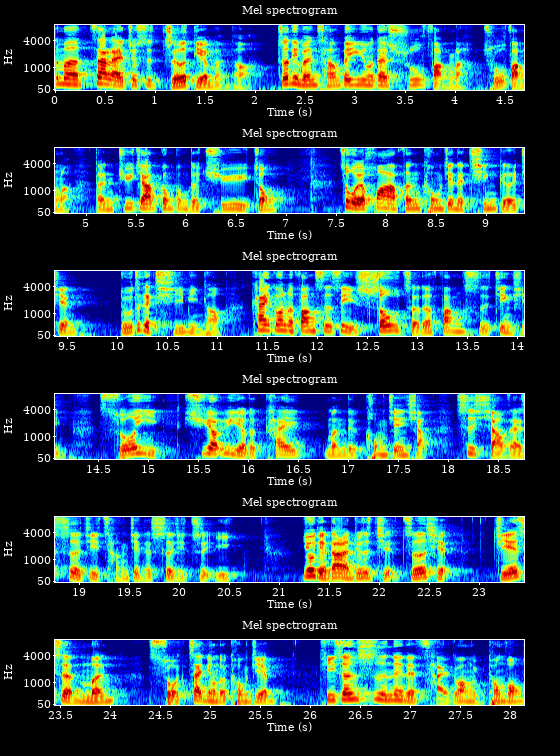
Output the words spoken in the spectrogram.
那么再来就是折叠门哈，折叠门常被运用在书房啦、厨房啦等居家公共的区域中，作为划分空间的轻隔间。如这个齐名哈，开关的方式是以收折的方式进行，所以需要预留的开门的空间小，是小宅设计常见的设计之一。优点当然就是节节省节省门所占用的空间，提升室内的采光与通风。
